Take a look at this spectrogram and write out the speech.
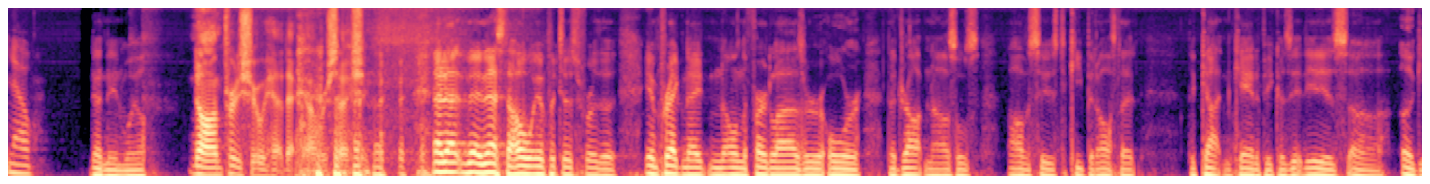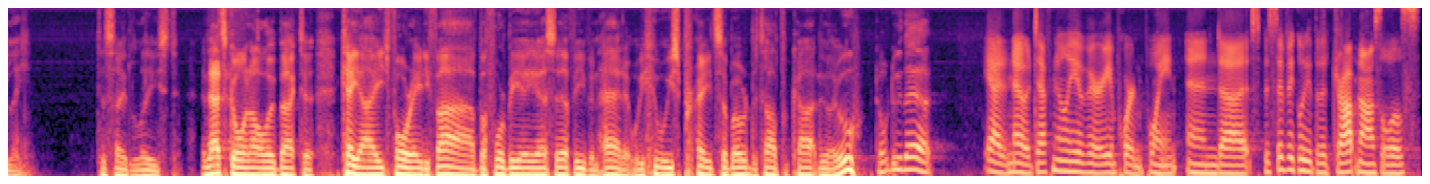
No. Doesn't end well. No, I'm pretty sure we had that conversation. and, that, and that's the whole impetus for the impregnating on the fertilizer or the drop nozzles. Obviously, is to keep it off that the cotton canopy because it is uh, ugly, to say the least. And that's going all the way back to KIH 485 before BASF even had it. We we sprayed some over the top of cotton. Like, ooh, don't do that. Yeah, no, definitely a very important point. And uh, specifically the drop nozzles,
